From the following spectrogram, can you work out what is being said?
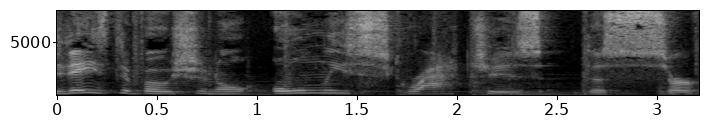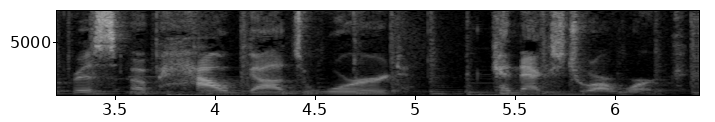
Today's devotional only scratches the surface of how God's Word connects to our work.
